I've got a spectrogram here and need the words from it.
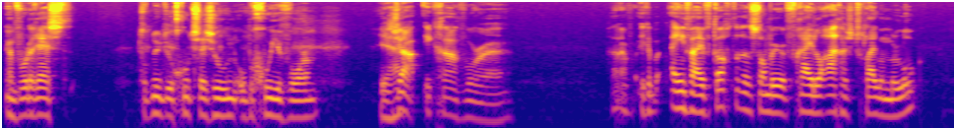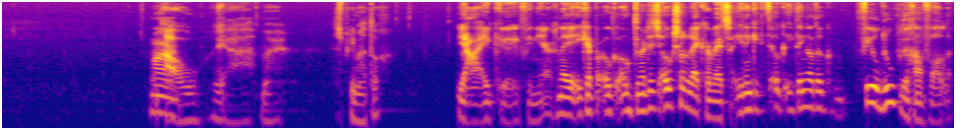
En voor de rest, tot nu toe goed seizoen, op een goede vorm. Ja. Dus ja, ik ga voor... eh, ga. Ik heb 1,85. Dat is dan weer vrij laag als je het vergelijkt met mijn lok. Maar ja, maar dat is prima toch? ja, ik, ik vind het niet erg. Nee, ik heb ook, ook maar dit is ook zo'n lekker wedstrijd. Ik denk, dat ook, ik denk dat ook veel doelpunten gaan vallen.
